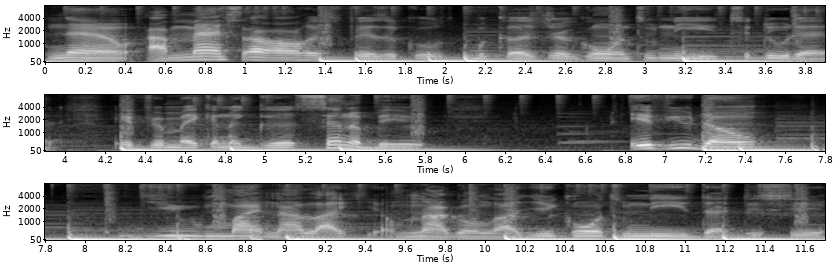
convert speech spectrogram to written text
Now, I maxed out all his physicals because you're going to need to do that if you're making a good center build. If you don't, you might not like it. I'm not gonna lie, you're going to need that this year.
